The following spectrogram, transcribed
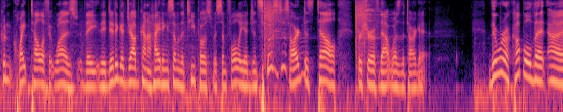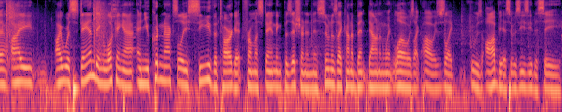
couldn't quite tell if it was. They they did a good job kind of hiding some of the T posts with some foliage, and so it was just hard to tell for sure if that was the target. There were a couple that uh, I I was standing looking at, and you couldn't actually see the target from a standing position. And as soon as I kind of bent down and went low, it was like, oh, it was like it was obvious. It was easy to see.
